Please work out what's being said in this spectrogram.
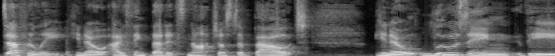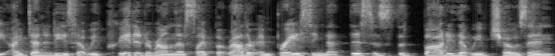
Definitely. You know, I think that it's not just about you know, losing the identities that we've created around this life, but rather embracing that this is the body that we've chosen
